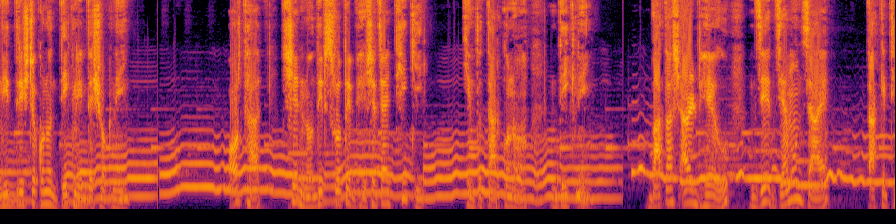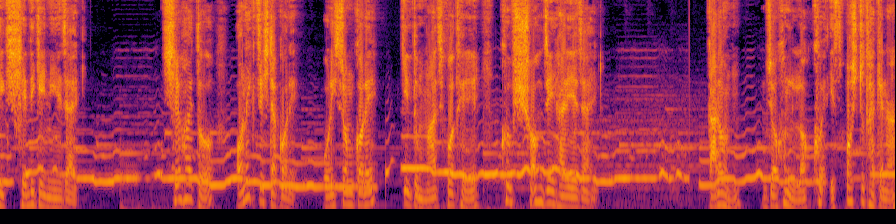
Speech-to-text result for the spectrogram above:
নির্দিষ্ট কোনো দিক নির্দেশক নেই। অর্থাৎ সে নদীর স্রোতে ভেসে যায় ঠিকই, কিন্তু তার কোনো দিক নেই। বাতাস আর ঢেউ যে যেমন চায়, তাকে ঠিক সেদিকেই নিয়ে যায়। সে হয়তো অনেক চেষ্টা করে, পরিশ্রম করে, কিন্তু মাঝপথে খুব সহজেই হারিয়ে যায়। কারণ যখন লক্ষ্য স্পষ্ট থাকে না,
